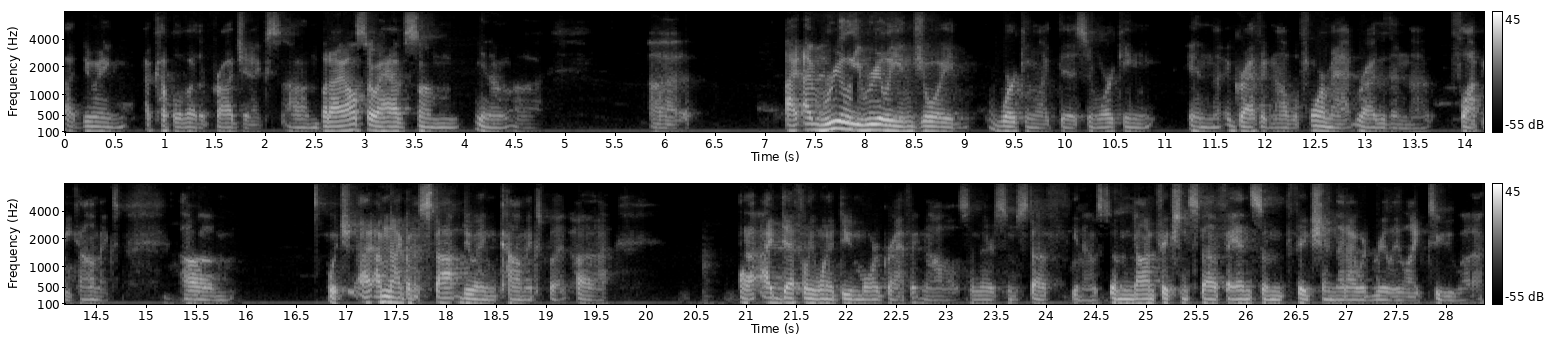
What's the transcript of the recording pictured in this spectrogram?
uh, doing a couple of other projects, um, but I also have some, you know, uh, uh, I, I really, really enjoyed working like this and working in a graphic novel format rather than the floppy comics. Um, which I, am not going to stop doing comics, but uh, I definitely want to do more graphic novels. And there's some stuff, you know, some nonfiction stuff and some fiction that I would really like to uh,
